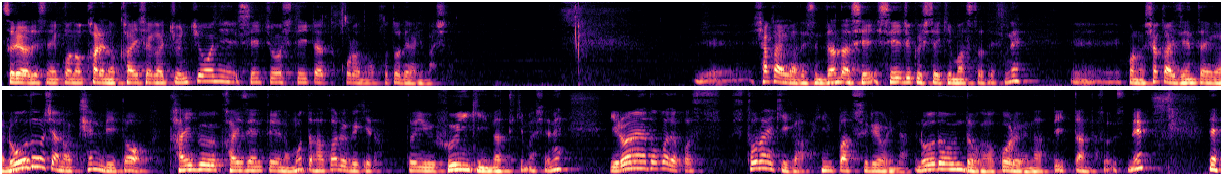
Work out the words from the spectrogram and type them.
それはですね、この彼の会社が順調に成長していたところのことでありました。社会がですね、だんだん成熟していきますとですね、この社会全体が労働者の権利と待遇改善というのをもっと図るべきだという雰囲気になってきましてね、いろんなところでこうストライキが頻発するようになって、労働運動が起こるようになっていったんだそうですね。で、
